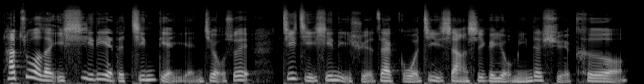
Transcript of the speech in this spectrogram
他做了一系列的经典研究，所以积极心理学在国际上是一个有名的学科哦。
